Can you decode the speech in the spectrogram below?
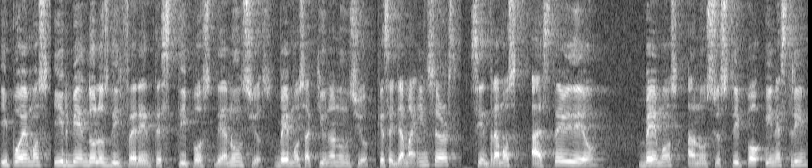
y podemos ir viendo los diferentes tipos de anuncios. Vemos aquí un anuncio que se llama Inserts. Si entramos a este video, vemos anuncios tipo in-stream,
